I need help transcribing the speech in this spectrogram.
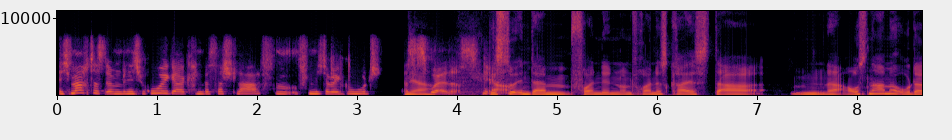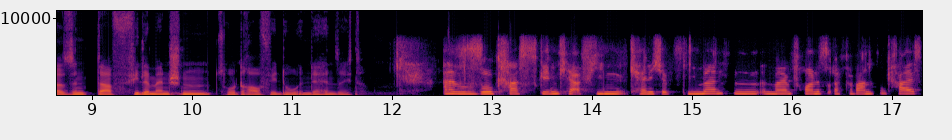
ich mache das, dann bin ich ruhiger, kann besser schlafen, fühle mich dabei gut. Das ja. ist Wellness. Ja. Bist du in deinem Freundinnen- und Freundeskreis da eine Ausnahme oder sind da viele Menschen so drauf wie du in der Hinsicht? Also so krass Skincare-affin kenne ich jetzt niemanden in meinem Freundes- oder Verwandtenkreis.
